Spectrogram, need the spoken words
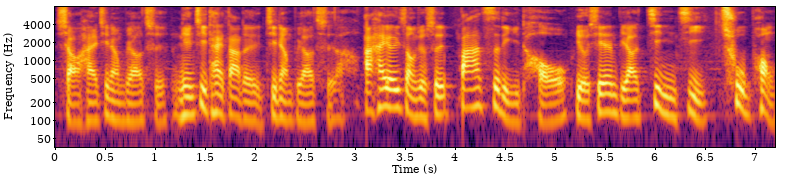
小孩尽量不要吃，年纪太大的尽量不要吃啊。啊，还有一种就是八字里头有些人比较禁忌触碰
